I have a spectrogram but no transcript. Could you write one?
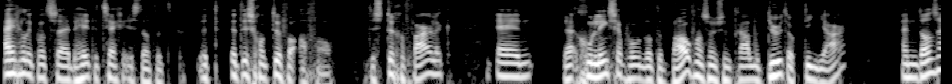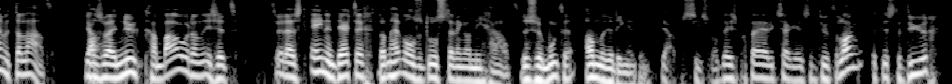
Eigenlijk wat zij de hele tijd zeggen is dat het, het, het is gewoon te veel afval. Het is te gevaarlijk. En de GroenLinks zegt bijvoorbeeld dat de bouw van zo'n centrale duurt ook 10 jaar. En dan zijn we te laat. Ja. Als wij nu gaan bouwen, dan is het 2031, dan hebben we onze doelstelling al niet gehaald. Dus we moeten andere dingen doen. Ja, precies. Wat deze partij eigenlijk zeggen is het duurt te lang, het is te duur.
